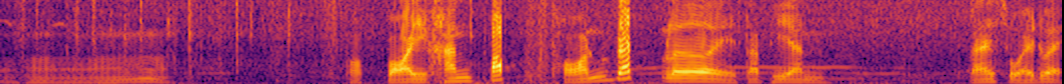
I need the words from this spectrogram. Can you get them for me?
อื้อหือพอปล่อยคันปั๊บถอนแวบเลยตะเพียนไซส์สวยด้วย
